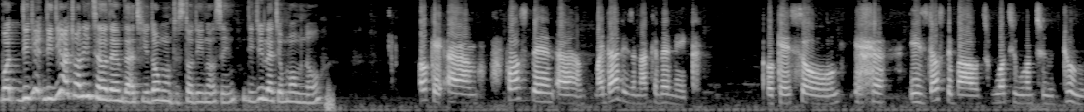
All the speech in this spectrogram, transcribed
But did you did you actually tell them that you don't want to study nursing? Did you let your mom know? Okay, um, first then, um, my dad is an academic. Okay, so it's just about what you want to do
